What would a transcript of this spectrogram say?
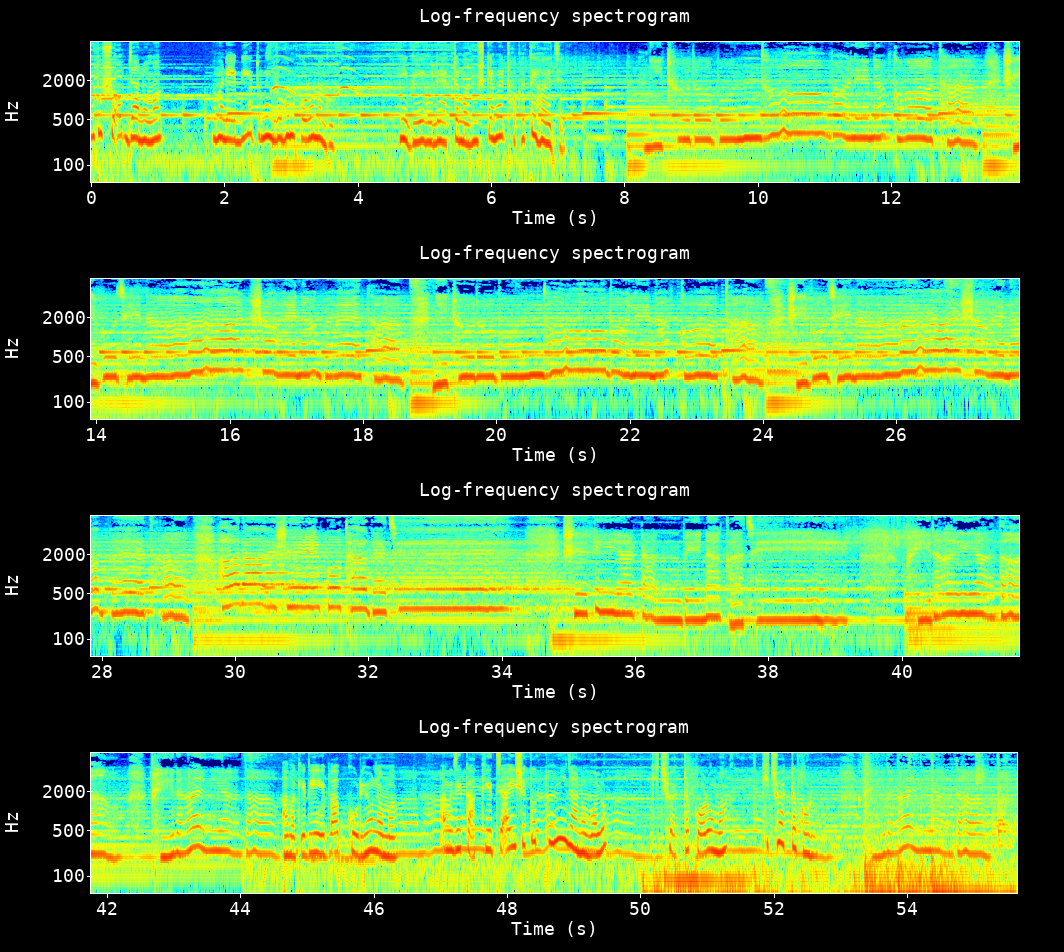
তুমি তো সব জানো, মা। আমার এ বিয়ে তুমি গ্রহণ করো না গো। এ বিয়ে হলে একটা মানুষকে আমায় ঠকাতে হয়েছে নিঠুর বন্ধু বলে না কথা, সে বুঝে না, সয় না ব্যথা। নিঠুর বন্ধু বলে না কথা, সে বুঝে না গেছে সে কি আর টানবে না কাছে? ফিরাইয়া দাও ফিরাইয়া দাও। আমাকে দিয়ে এ পাপ করিও না মা। আমি যে কাকে চাই সে তো তুমি জানো বলো। কিছু একটা করো মা। কিছু একটা করো। ফিরাইয়া দাও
